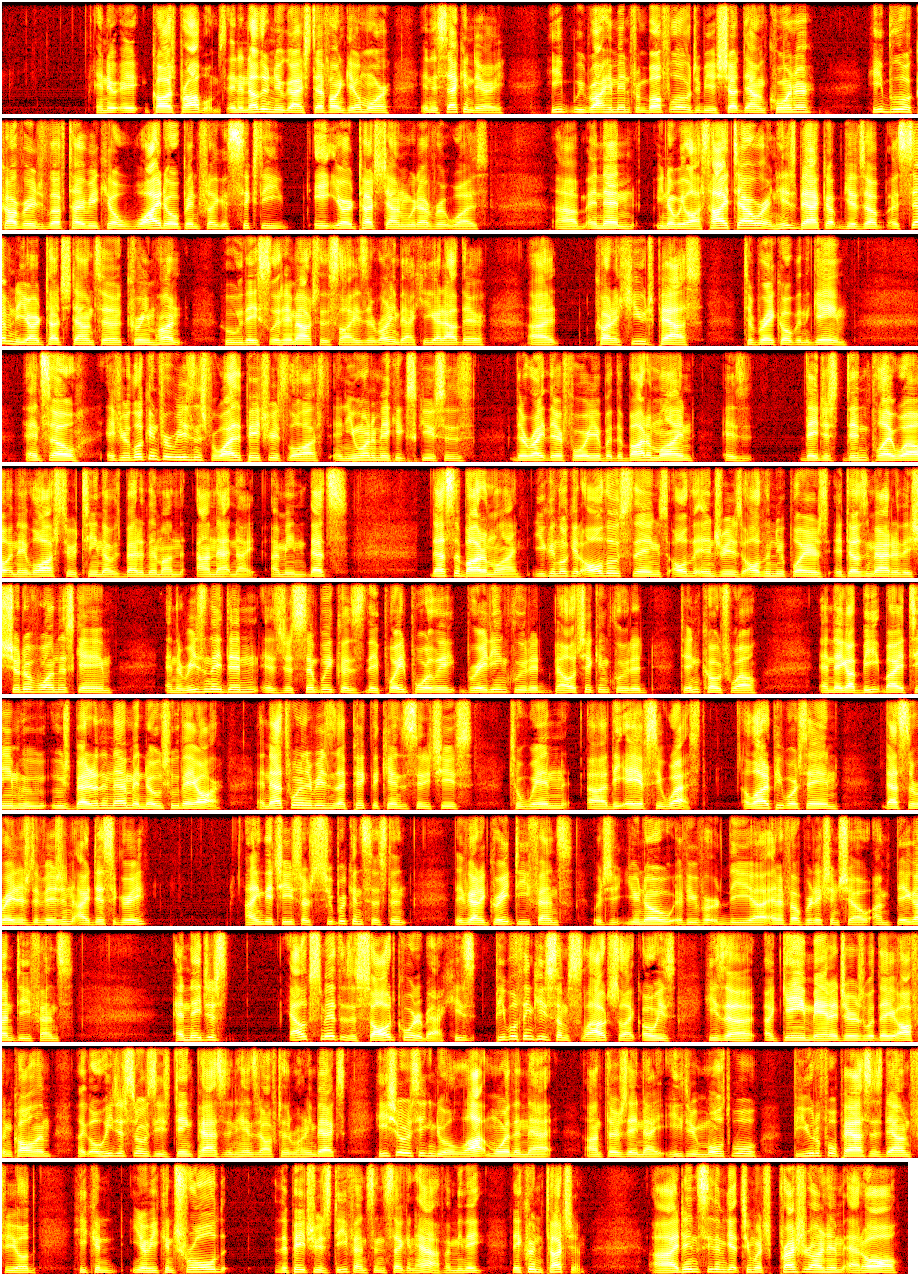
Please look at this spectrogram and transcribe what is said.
and it, it caused problems. And another new guy, Stephon Gilmore, in the secondary, He we brought him in from Buffalo to be a shutdown corner. He blew a coverage, left Tyreek Hill wide open for like a 68 yard touchdown, whatever it was. Um, and then, you know, we lost Hightower, and his backup gives up a 70 yard touchdown to Kareem Hunt, who they slid him out to the slot. He's a running back. He got out there, uh, caught a huge pass to break open the game. And so, if you're looking for reasons for why the Patriots lost and you want to make excuses, they're right there for you. But the bottom line is they just didn't play well and they lost to a team that was better than them on on that night. I mean, that's that's the bottom line. You can look at all those things, all the injuries, all the new players. It doesn't matter. They should have won this game. And the reason they didn't is just simply because they played poorly, Brady included, Belichick included, didn't coach well, and they got beat by a team who, who's better than them and knows who they are. And that's one of the reasons I picked the Kansas City Chiefs to win uh, the AFC West. A lot of people are saying that's the Raiders division. I disagree. I think the Chiefs are super consistent. They've got a great defense, which you know if you've heard the uh, NFL prediction show, I'm big on defense. And they just Alex Smith is a solid quarterback. He's people think he's some slouch like, "Oh, he's he's a, a game manager is what they often call him. Like, oh, he just throws these dink passes and hands it off to the running backs. He showed us he can do a lot more than that on Thursday night. He threw multiple beautiful passes downfield he can you know he controlled the Patriots defense in the second half. I mean they they couldn't touch him. Uh, I didn't see them get too much pressure on him at all.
